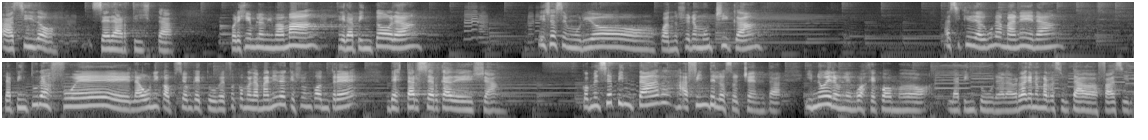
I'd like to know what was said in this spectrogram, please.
ha sido ser artista. Por ejemplo, mi mamá era pintora. Ella se murió cuando yo era muy chica. Así que de alguna manera la pintura fue la única opción que tuve. Fue como la manera que yo encontré de estar cerca de ella. Comencé a pintar a fin de los 80 y no era un lenguaje cómodo la pintura. La verdad que no me resultaba fácil,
